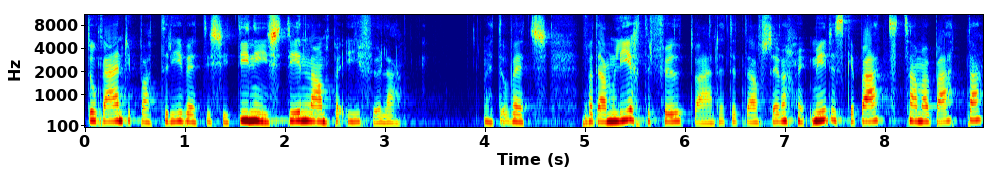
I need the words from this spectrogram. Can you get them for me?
du gerne die Batterie in deine Stirnlampe einfüllen wenn du willst, von diesem Licht erfüllt werden dann darfst du einfach mit mir das Gebet zusammen beten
